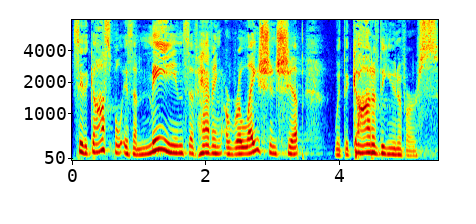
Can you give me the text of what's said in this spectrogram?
See, the gospel is a means of having a relationship with the God of the universe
